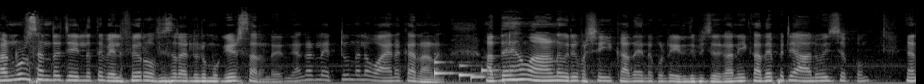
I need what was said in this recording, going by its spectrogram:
കണ്ണൂർ സെൻട്രൽ ജയിലിലത്തെ വെൽഫെയർ ഓഫീസറായിട്ടുള്ളൊരു മുകേഷ് സാറുണ്ട്. ഞാൻ കണ്ടില്ല ഏറ്റവും നല്ല വായനക്കാരനാണ്. അദ്ദേഹമാണ് ഒരു പക്ഷേ ഈ കഥ എന്നെ കൊണ്ട് എഴുതിപ്പിച്ചത്. കാരണം ഈ കഥയെപ്പറ്റി ആലോചിച്ചപ്പം ഞാൻ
